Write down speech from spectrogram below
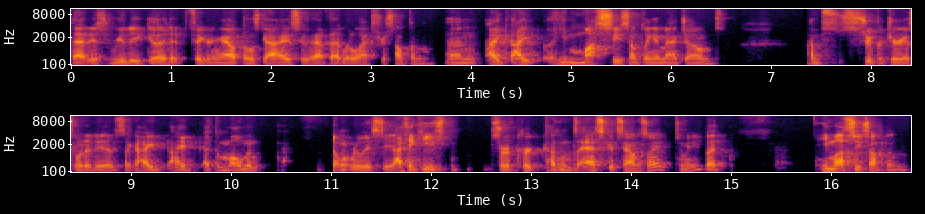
that is really good at figuring out those guys who have that little extra something. And I, I he must see something in Mac Jones. I'm super curious what it is. Like I, I at the moment don't really see. I think he's sort of Kirk Cousins esque. It sounds like to me, but he must see something.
